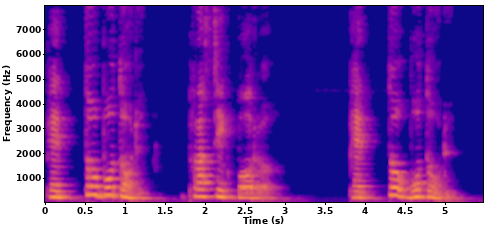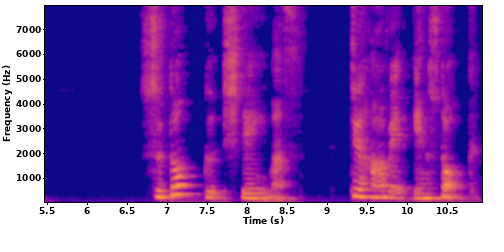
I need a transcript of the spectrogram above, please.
ペットボトル。plastic bottle ペットボトル。ストックしています。To have it in stock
